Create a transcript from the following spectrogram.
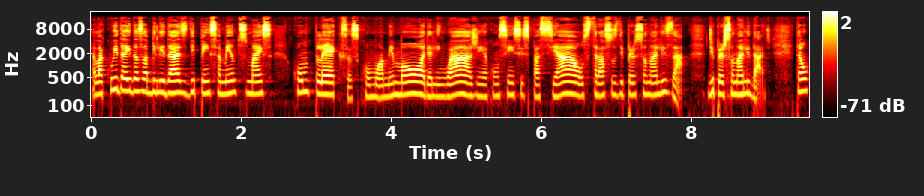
Ela cuida aí das habilidades de pensamentos mais complexas, como a memória, a linguagem, a consciência espacial, os traços de, personalizar, de personalidade. Então,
